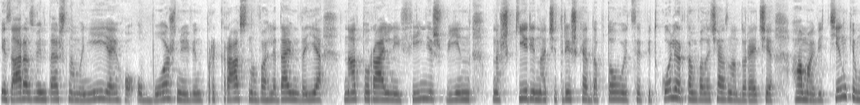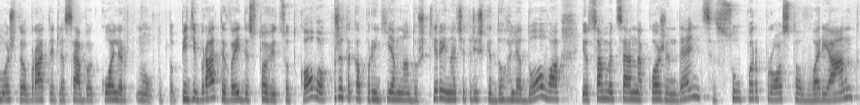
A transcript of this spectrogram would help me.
і зараз він теж на мені. Я його обожнюю. Він прекрасно виглядає. Він дає натуральний фініш. Він на шкірі, наче трішки адаптовується під колір. Там величезна, до речі, гама відтінків. Можете обрати для себе колір, ну тобто підібрати вийде 100%. Дуже така приємна до шкіри, іначе трішки доглядова. І от саме це на кожен день це супер просто варіант.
